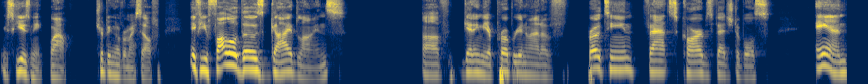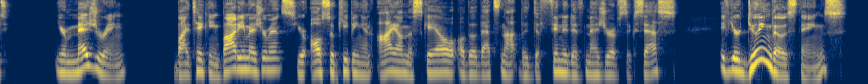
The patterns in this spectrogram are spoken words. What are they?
excuse me, wow, tripping over myself. If you follow those guidelines of getting the appropriate amount of protein, fats, carbs, vegetables, and you're measuring by taking body measurements. You're also keeping an eye on the scale, although that's not the definitive measure of success. If you're doing those things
